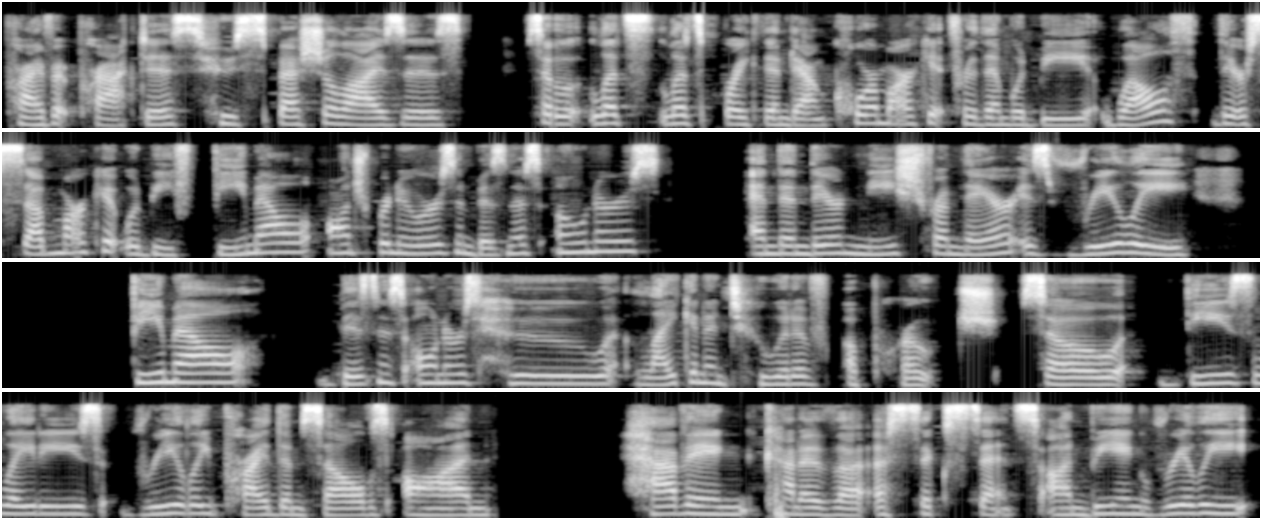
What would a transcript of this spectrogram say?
private practice who specializes so let's let's break them down. Core market for them would be wealth. Their sub market would be female entrepreneurs and business owners. And then their niche from there is really female business owners who like an intuitive approach. So these ladies really pride themselves on having kind of a, a sixth sense, on being really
